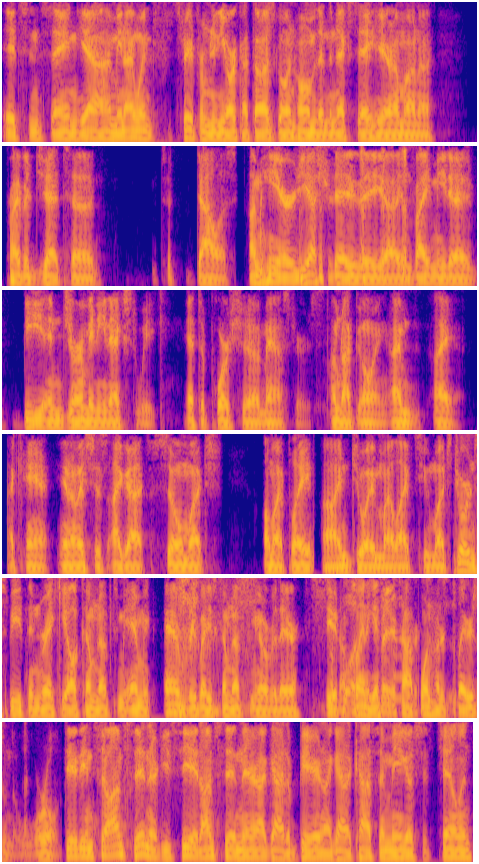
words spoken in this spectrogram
It's insane. Yeah, I mean, I went straight from New York. I thought I was going home. Then the next day here, I'm on a private jet to to Dallas. I'm here. Yesterday, they uh, invite me to be in Germany next week at the Porsche Masters. I'm not going. I'm I I can't. You know, it's just I got so much on my plate. I enjoy my life too much. Jordan Spieth and Rickie all coming up to me. Every- Everybody's coming up to me over there. Dude, I'm playing against the top 100 players in the world. Dude, and so I'm sitting there. If you see it, I'm sitting there. I got a beer and I got a Casamigos just chilling.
